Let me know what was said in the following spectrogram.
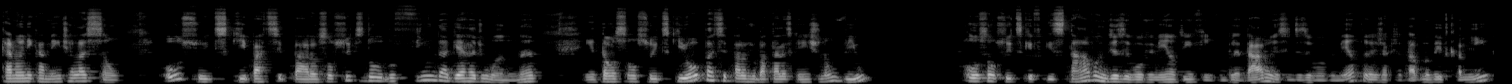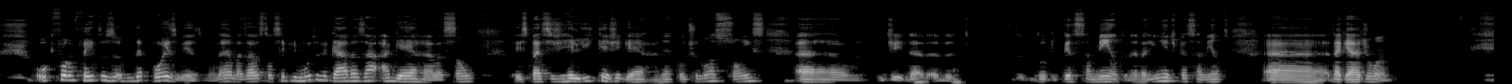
canonicamente elas são ou suítes que participaram, são suítes do, do fim da Guerra de um Ano, né? Então são suítes que ou participaram de batalhas que a gente não viu, ou são suítes que, estavam em desenvolvimento enfim, completaram esse desenvolvimento, né, já que já estavam no meio do caminho, ou que foram feitos depois mesmo, né, mas elas estão sempre muito ligadas à, à guerra, elas são espécies de relíquias de guerra, né, continuações uh, de, da, da, do, do, pensamento, né, da linha de pensamento uh, da Guerra de um Ano.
